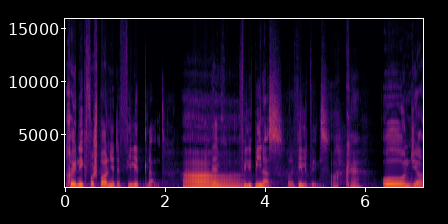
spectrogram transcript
König von Spanien, den Philipp, genannt. Ah, Dem Filipinas oder Philippines. okay. Und ja,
